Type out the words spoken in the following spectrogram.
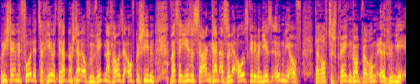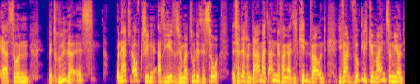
Und ich stelle mir vor, der Zachäus, der hat noch schnell auf dem Weg nach Hause aufgeschrieben, was er Jesus sagen kann. Also so eine Ausrede, wenn Jesus irgendwie auf, darauf zu sprechen kommt, warum irgendwie er so ein Betrüger ist. Und er hat schon aufgeschrieben, also Jesus, hör mal zu, das ist so, es hat ja schon damals angefangen, als ich Kind war und die waren wirklich gemein zu mir und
